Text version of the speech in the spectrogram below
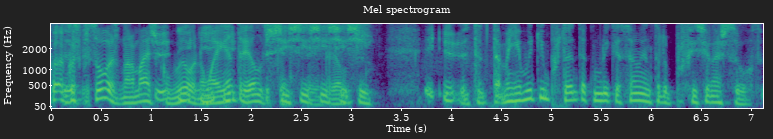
Com as pessoas normais como eu, não é entre eles. Sim, sim, sim, sim, sim. Também é muito importante a comunicação entre profissionais de saúde.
